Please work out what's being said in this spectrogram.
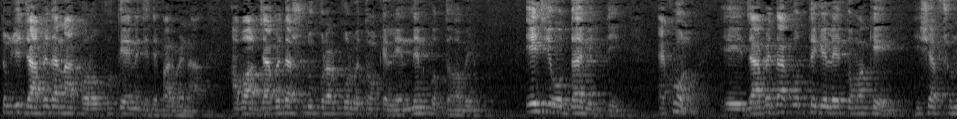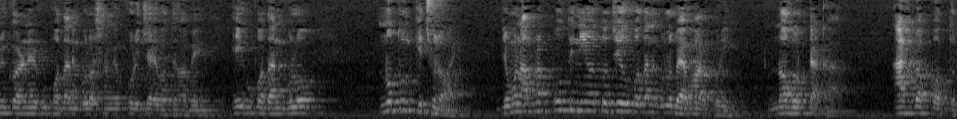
তুমি যদি জাবেদা না করো খতিয়ানে যেতে পারবে না। আবার জাবেদা শুরু করার পূর্বে তোমাকে লেনদেন করতে হবে। এই যে অধ্যায় ভিত্তিক এখন এই জাবেদা করতে গেলে তোমাকে হিসাব সমীকরণের উপাদানগুলোর সঙ্গে পরিচয় হতে হবে। এই উপাদানগুলো নতুন কিছু নয়। যেমন আমরা প্রতিনিয়ত যে উপাদানগুলো ব্যবহার করি, নগদ টাকা, আসবাবপত্র,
